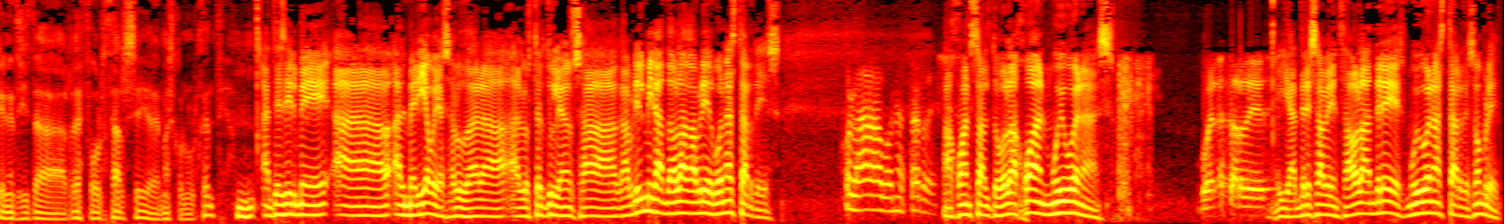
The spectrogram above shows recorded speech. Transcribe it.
que necesita reforzarse y además con urgencia. Mm, antes de irme a Almería voy a saludar a, los tertulianos, a Gabriel Miranda. Hola Gabriel, buenas tardes. Hola, buenas tardes. A Juan Salto. Hola Juan, muy buenas. Buenas tardes. Y Andrés Abenza. Hola Andrés, muy buenas tardes, hombre.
